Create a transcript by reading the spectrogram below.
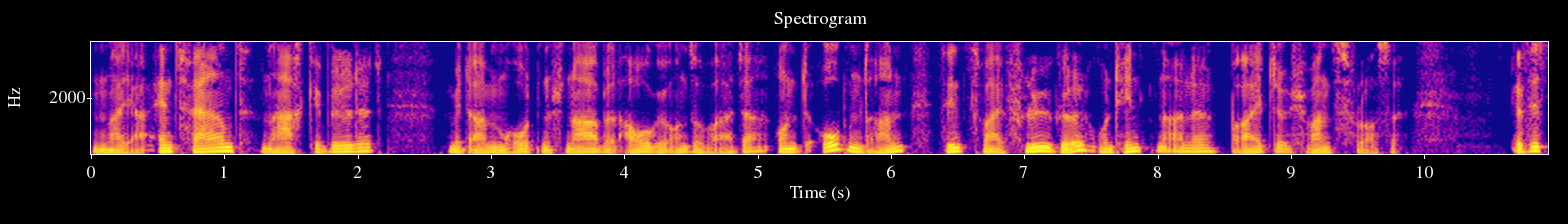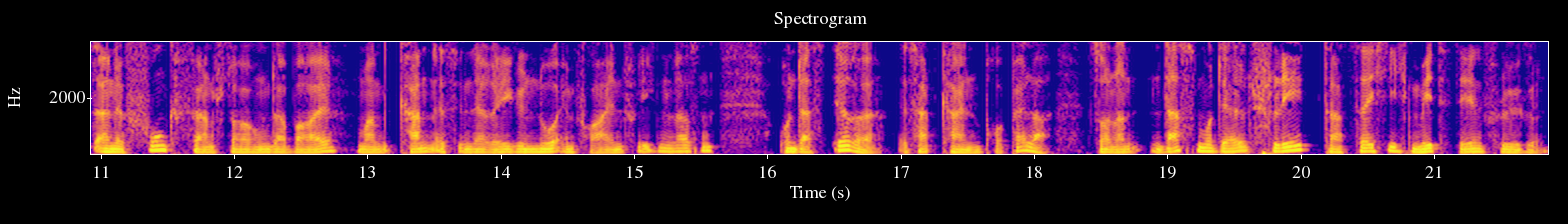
naja, entfernt nachgebildet, mit einem roten Schnabel, Auge und so weiter. Und obendran sind zwei Flügel und hinten eine breite Schwanzflosse. Es ist eine Funkfernsteuerung dabei. Man kann es in der Regel nur im Freien fliegen lassen. Und das Irre, es hat keinen Propeller, sondern das Modell schlägt tatsächlich mit den Flügeln.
